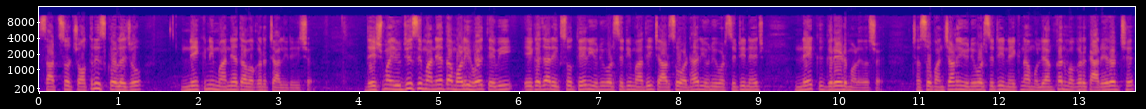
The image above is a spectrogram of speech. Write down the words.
સાતસો ચોત્રીસ કોલેજો નેકની માન્યતા વગર ચાલી રહી છે. દેશમાં યુજીસી માન્યતા મળી હોય તેવી એક હજાર એકસો તેર યુનિવર્સિટીમાંથી ચારસો અઢાર યુનિવર્સિટીને જ નેક ગ્રેડ મળ્યો છે. છસો પંચાણું યુનિવર્સિટી નેકના મૂલ્યાંકન વગર કાર્યરત છે.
